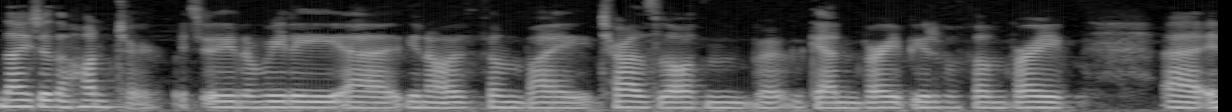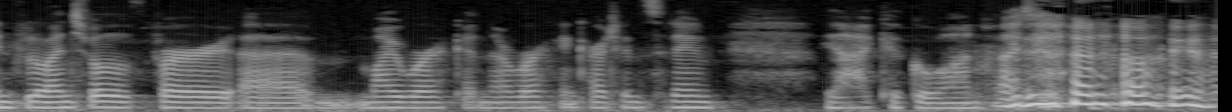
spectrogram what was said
Night of the Hunter, which you know really uh, you know a film by Charles Laughton. Again, very beautiful film, very uh, influential for um, my work and their work in Cartoon Saloon. Yeah, I could go on. I don't know. Yeah.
